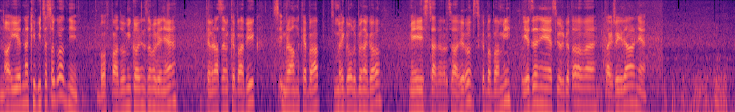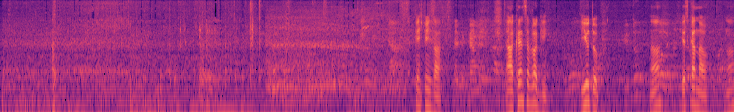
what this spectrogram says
No i jednak kibice są godni, bo wpadło mi kolejne zamówienie. Tym razem kebabik z Imran Kebab, z mojego ulubionego miejsca we Wrocławiu z kebabami. Jedzenie jest już gotowe, także idealnie. Pięć pięć dwa. A kręcę vlogi. YouTube. No, jest kanał. No.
